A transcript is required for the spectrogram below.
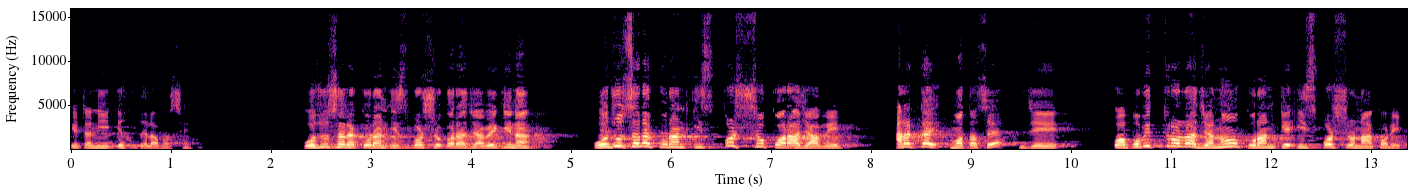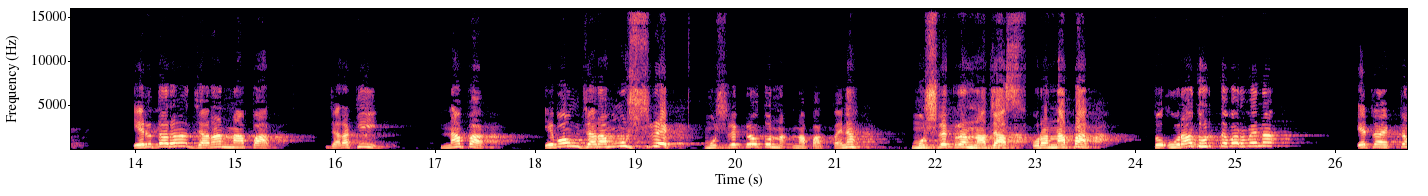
এটা নিয়ে ইখতিলাফ আছে। অজু ছাড়া কোরআন স্পর্শ করা যাবে কি না অজু ছাড়া কোরআন স্পর্শ করা যাবে। আরেকটা মত আছে যে, অপবিত্ররা যেন কোরআনকে স্পর্শ না করে। এর দ্বারা যারা নাপাক, যারা কি? নাপাক এবং যারা মুশরেক, মুশরেকরাও তো নাপাক, তাই না? মুশরেকরা নাজাস, ওরা নাপাক। তো ওরা ধরতে পারবে না, এটা একটা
